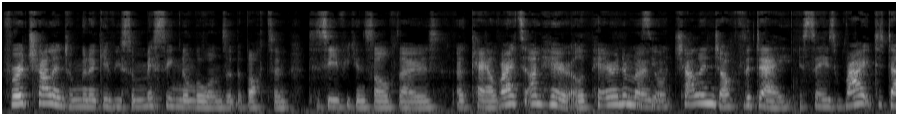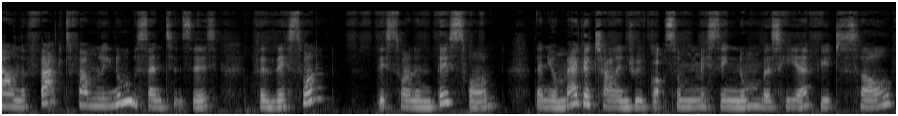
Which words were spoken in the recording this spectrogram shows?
For a challenge, I'm going to give you some missing number ones at the bottom to see if you can solve those. Okay, I'll write it on here. It'll appear in a moment. Your challenge of the day. It says write down the fact family number sentences for this one, this one and this one. Then your mega challenge, we've got some missing numbers here for you to solve.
